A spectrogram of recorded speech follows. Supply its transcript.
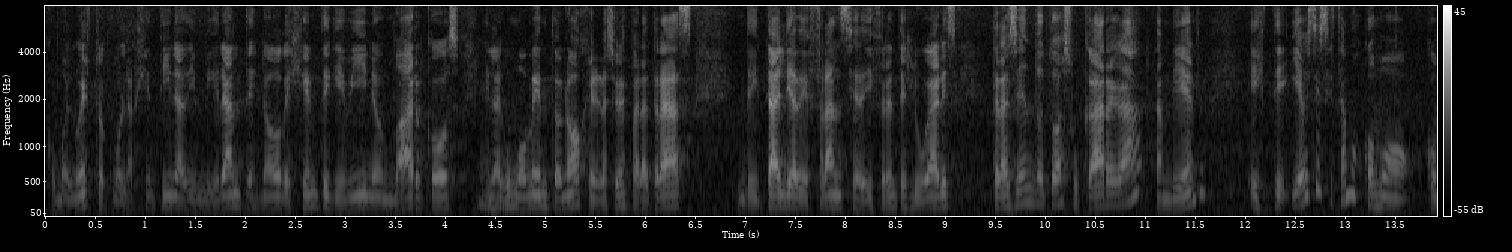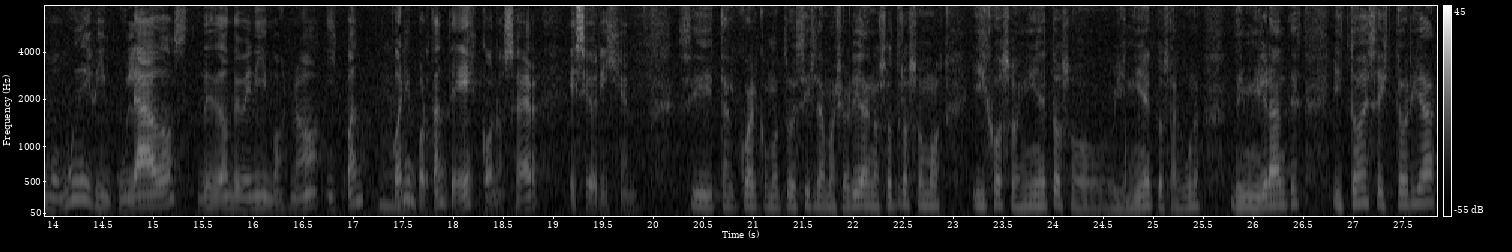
como el nuestro, como la Argentina, de inmigrantes, ¿no? de gente que vino en barcos en algún momento, ¿no? generaciones para atrás, de Italia, de Francia, de diferentes lugares, trayendo toda su carga también? Este, y a veces estamos como, como muy desvinculados desde donde venimos, ¿no? Y cuán, cuán importante es conocer ese origen. Sí, tal cual, como tú decís, la mayoría de nosotros somos hijos o nietos o bisnietos, algunos, de inmigrantes, y toda esa historia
